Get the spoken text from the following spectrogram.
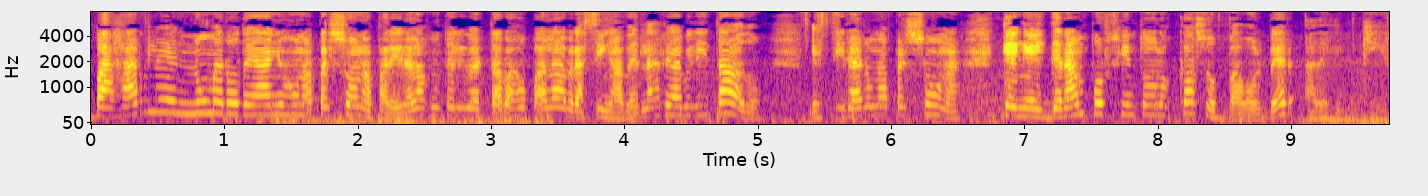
bajarle el número de años a una persona para ir a la Junta de Libertad bajo palabra sin haberla rehabilitado es tirar a una persona que en el gran por ciento de los casos va a volver a delinquir.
